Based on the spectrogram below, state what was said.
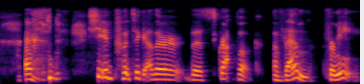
and she had put together the scrapbook of them for me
